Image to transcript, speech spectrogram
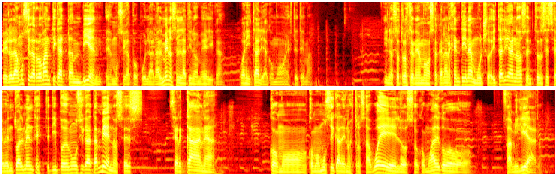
Pero la música romántica también es música popular, al menos en Latinoamérica, o en Italia como este tema. Y nosotros tenemos acá en Argentina muchos italianos, entonces eventualmente este tipo de música también nos es cercana, como, como música de nuestros abuelos o como algo familiar.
